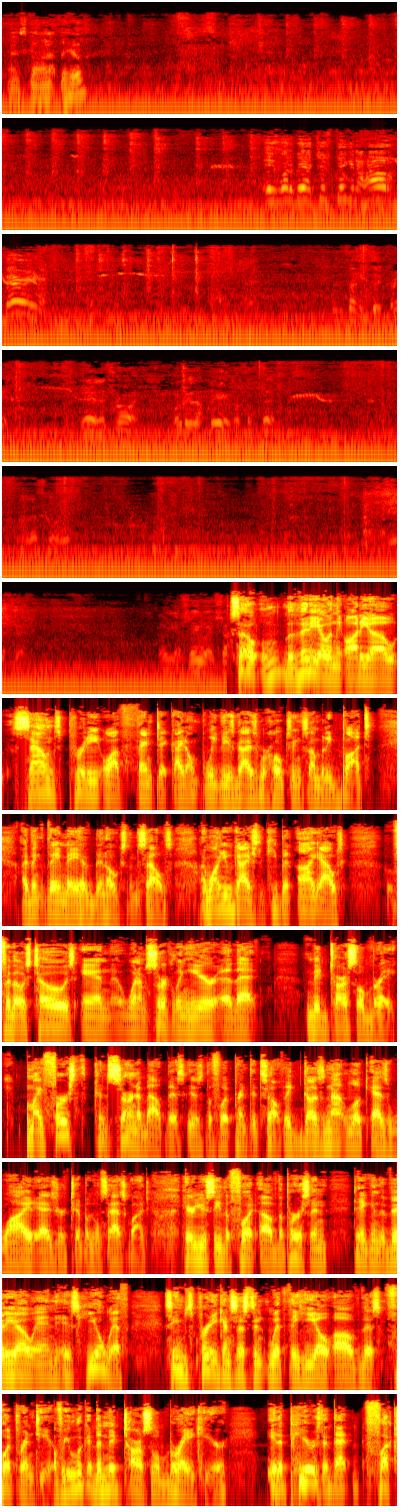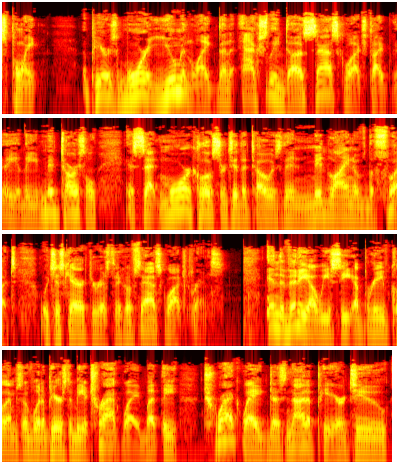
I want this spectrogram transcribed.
And it's going up the hill. Hey, what about just digging a hole and burying it? Yeah, that's right. What about up there? What's up there? Oh, that's not it. Well, you can see where some- So the video and the audio sounds pretty authentic. I don't believe these guys were hoaxing somebody, but I think they may have been hoaxed themselves. I want you guys to keep an eye out for those toes and when I'm circling here, uh, that mid-tarsal break. My first concern about this is the footprint itself. It does not look as wide as your typical Sasquatch. Here you see the foot of the person taking the video and his heel width seems pretty consistent with the heel of this footprint here. If we look at the mid-tarsal break here, it appears that that flex point appears more human-like than actually does Sasquatch type. The, the mid-tarsal is set more closer to the toes than midline of the foot, which is characteristic of Sasquatch prints. In the video, we see a brief glimpse of what appears to be a trackway, but the trackway does not appear to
